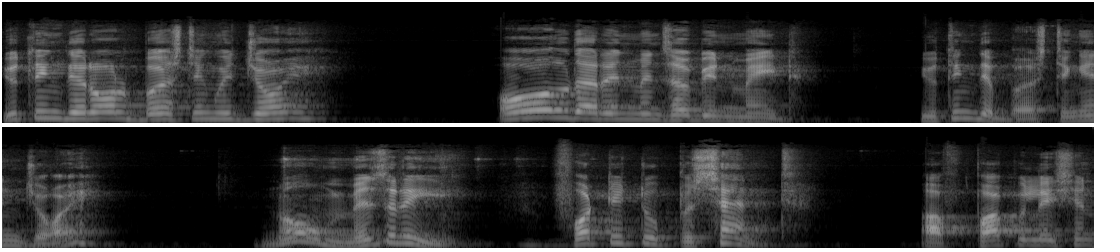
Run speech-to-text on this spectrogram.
You think they're all bursting with joy? All the arrangements have been made. You think they're bursting in joy? No, misery. Forty-two percent of population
